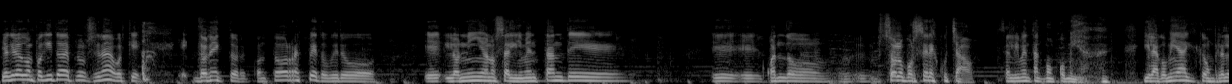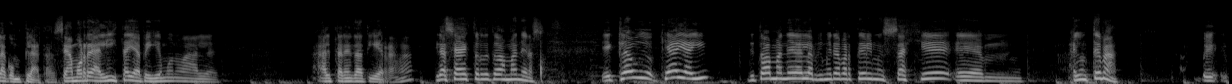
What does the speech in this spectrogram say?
yo creo que un poquito desproporcionado, porque, eh, don Héctor, con todo respeto, pero los niños no se alimentan de. cuando. solo por ser escuchados, se alimentan con comida. Y la comida hay que comprarla con plata. Seamos realistas y apeguémonos al, al planeta Tierra. ¿ah? Gracias, Héctor, de todas maneras. Claudio, ¿qué hay ahí? De todas maneras, en la primera parte del mensaje hay un tema eh,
